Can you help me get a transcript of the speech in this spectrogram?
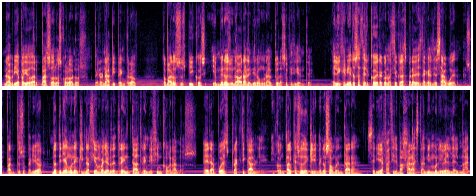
No habría podido dar paso a los colonos, pero Knapp y Pencroff tomaron sus picos y en menos de una hora le dieron una altura suficiente. El ingeniero se acercó y reconoció que las paredes de aquel desagüe, en su parte superior, no tenían una inclinación mayor de 30 a 35 grados. Era, pues, practicable, y con tal que su declive no se aumentara, sería fácil bajar hasta el mismo nivel del mar.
